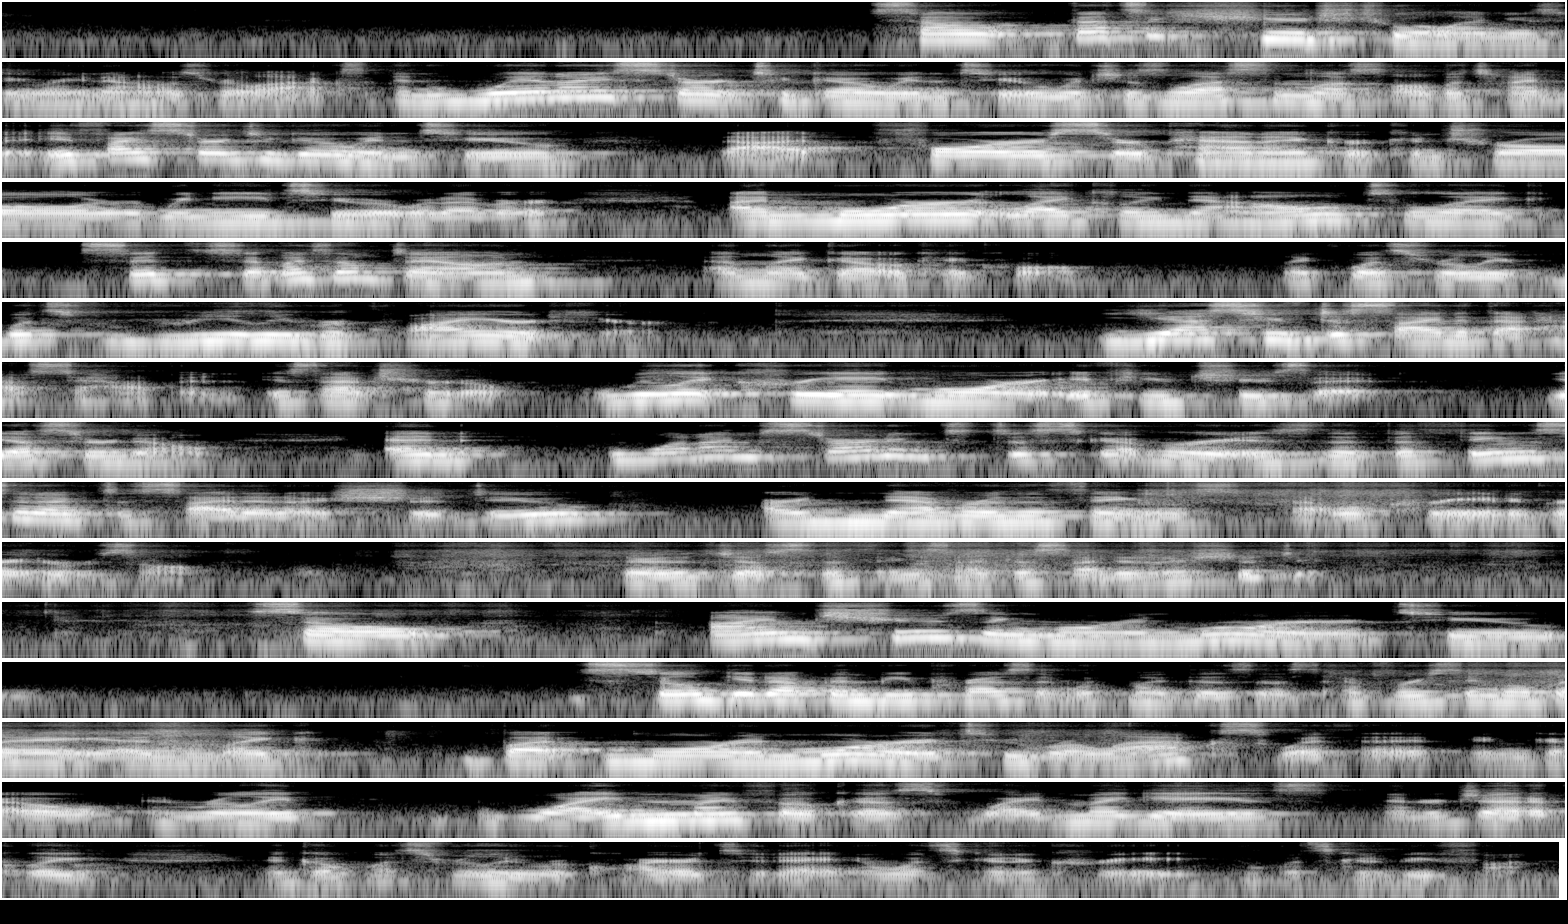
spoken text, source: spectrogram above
So that's a huge tool I'm using right now is relax. And when I start to go into, which is less and less all the time, but if I start to go into that force or panic or control or we need to or whatever, I'm more likely now to like sit sit myself down and like go, okay, cool. Like what's really what's really required here? Yes, you've decided that has to happen. Is that true? Will it create more if you choose it? Yes or no? And what I'm starting to discover is that the things that I've decided I should do are never the things that will create a greater result. They're just the things I've decided I should do. So I'm choosing more and more to still get up and be present with my business every single day and like but more and more to relax with it and go and really widen my focus, widen my gaze energetically, and go, what's really required today and what's going to create and what's going to be fun.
